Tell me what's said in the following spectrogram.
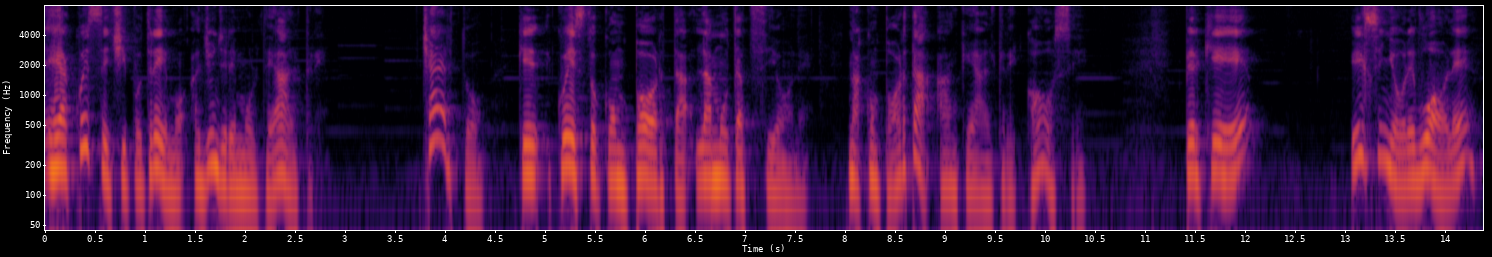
e a queste ci potremo aggiungere molte altre. Certo che questo comporta la mutazione, ma comporta anche altre cose, perché il Signore vuole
